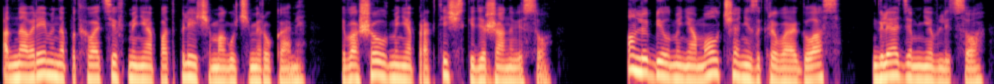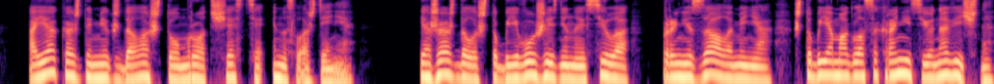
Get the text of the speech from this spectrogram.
одновременно подхватив меня под плечи могучими руками, и вошел в меня, практически держа на весу. Он любил меня молча, не закрывая глаз — глядя мне в лицо, а я каждый миг ждала, что умру от счастья и наслаждения. Я жаждала, чтобы его жизненная сила пронизала меня, чтобы я могла сохранить ее навечно,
